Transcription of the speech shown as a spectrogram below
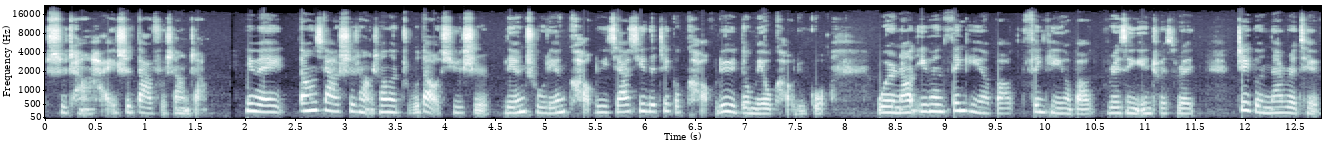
市场还是大幅上涨。因为当下市场上的主导叙事，联储连考虑加息的这个考虑都没有考虑过。We're not even thinking about thinking about raising interest rate。这个 narrative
